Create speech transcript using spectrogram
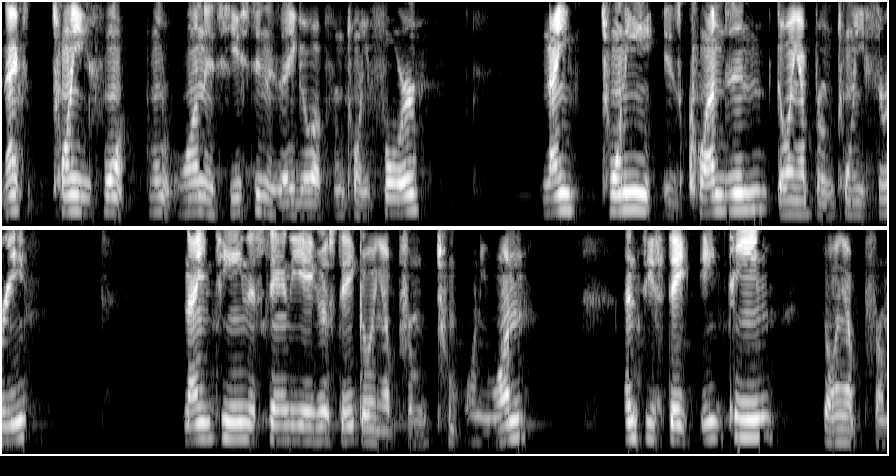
next, 24, one is Houston as they go up from 24. 920 is Clemson going up from 23. 19 is San Diego State going up from 21. NC State 18 going up from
